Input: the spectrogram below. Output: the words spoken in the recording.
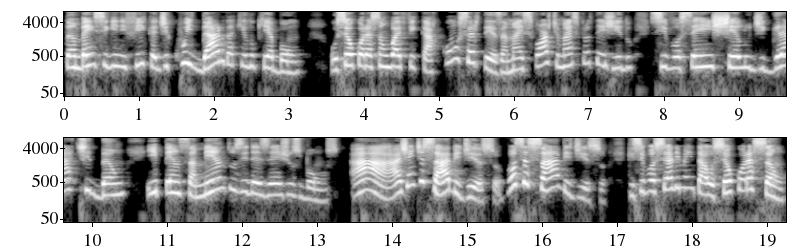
Também significa de cuidar daquilo que é bom. O seu coração vai ficar com certeza mais forte, mais protegido se você enchê-lo de gratidão e pensamentos e desejos bons. Ah, a gente sabe disso. Você sabe disso, que se você alimentar o seu coração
